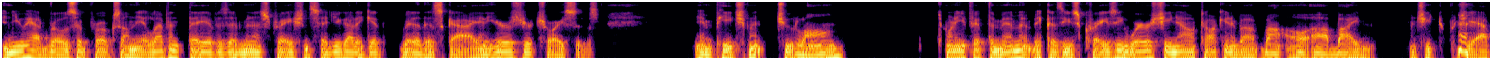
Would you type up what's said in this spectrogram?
And you had Rosa Brooks on the 11th day of his administration said, you got to get rid of this guy. And here's your choices. Impeachment, too long. 25th Amendment, because he's crazy. Where is she now talking about uh, Biden? when she when she oh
